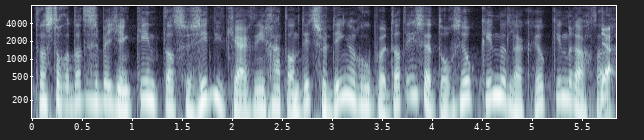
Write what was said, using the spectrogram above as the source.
dat is toch, dat is een beetje een kind dat zijn zin niet krijgt. En die gaat dan dit soort dingen roepen. Dat is het toch? Het is heel kinderlijk, heel kinderachtig. Ja.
